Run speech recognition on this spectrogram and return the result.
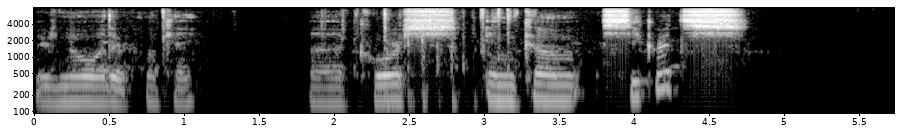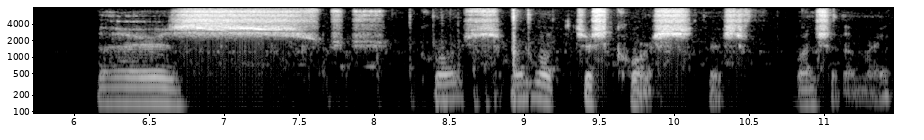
There's no other okay. Uh, course income secrets. There's course what about just course? There's a bunch of them right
